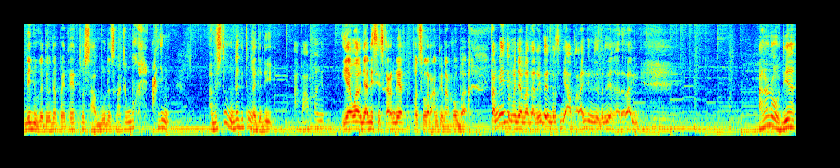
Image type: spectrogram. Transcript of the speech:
dia juga tiba-tiba PT terus sabu dan segala macam. Gue kayak anjing abis itu udah gitu nggak jadi apa-apa gitu. Ya well jadi sih. Sekarang dia konselor anti narkoba. Tapi cuma jabatan itu yang tersedia apalagi bisa tersedia nggak ada lagi. I don't know dia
